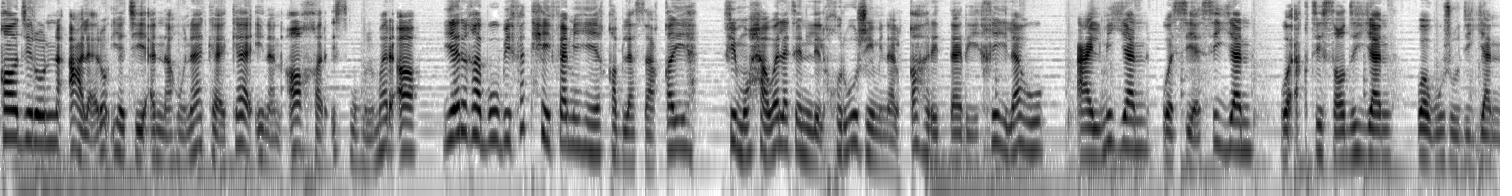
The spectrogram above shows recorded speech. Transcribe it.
قادر على رؤية أن هناك كائنا آخر اسمه المراه يرغب بفتح فمه قبل ساقيه في محاولة للخروج من القهر التاريخي له علميا وسياسيا واقتصاديا ووجوديا.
